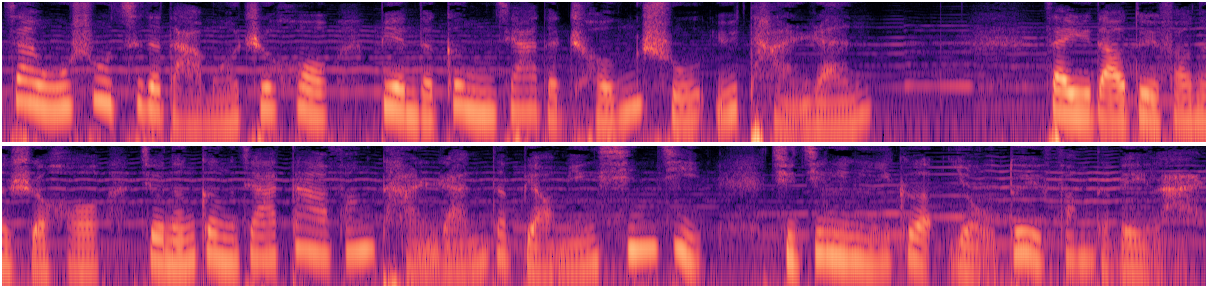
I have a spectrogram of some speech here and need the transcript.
在无数次的打磨之后，变得更加的成熟与坦然。在遇到对方的时候，就能更加大方坦然地表明心迹，去经营一个有对方的未来。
